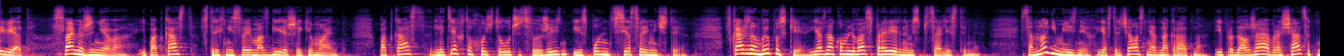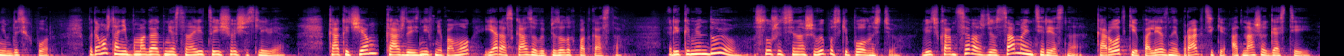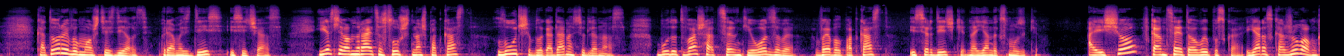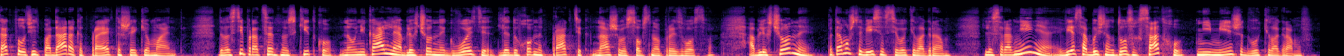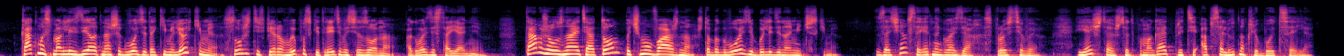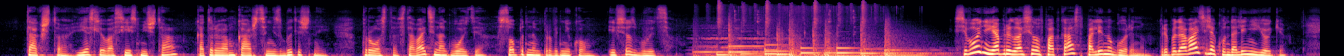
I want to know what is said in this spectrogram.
Привет! С вами Женева и подкаст «Встряхни свои мозги» или «Shake your mind». Подкаст для тех, кто хочет улучшить свою жизнь и исполнить все свои мечты. В каждом выпуске я знакомлю вас с проверенными специалистами. Со многими из них я встречалась неоднократно и продолжаю обращаться к ним до сих пор, потому что они помогают мне становиться еще счастливее. Как и чем каждый из них мне помог, я рассказываю в эпизодах подкаста. Рекомендую слушать все наши выпуски полностью – ведь в конце вас ждет самое интересное — короткие полезные практики от наших гостей, которые вы можете сделать прямо здесь и сейчас. Если вам нравится слушать наш подкаст, лучшей благодарностью для нас будут ваши оценки и отзывы в Apple Podcast и сердечки на Яндекс Музыке. А еще в конце этого выпуска я расскажу вам, как получить подарок от проекта Shake Your Mind. 20% скидку на уникальные облегченные гвозди для духовных практик нашего собственного производства. Облегченные, потому что весят всего килограмм. Для сравнения, вес обычных досок садху не меньше 2 килограммов. Как мы смогли сделать наши гвозди такими легкими, слушайте в первом выпуске третьего сезона о гвоздистоянии. Там же узнаете о том, почему важно, чтобы гвозди были динамическими. Зачем стоять на гвоздях, спросите вы. Я считаю, что это помогает прийти абсолютно к любой цели. Так что, если у вас есть мечта, которая вам кажется несбыточной, просто вставайте на гвозди с опытным проводником, и все сбудется. Сегодня я пригласила в подкаст Полину Горину, преподавателя кундалини-йоги,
